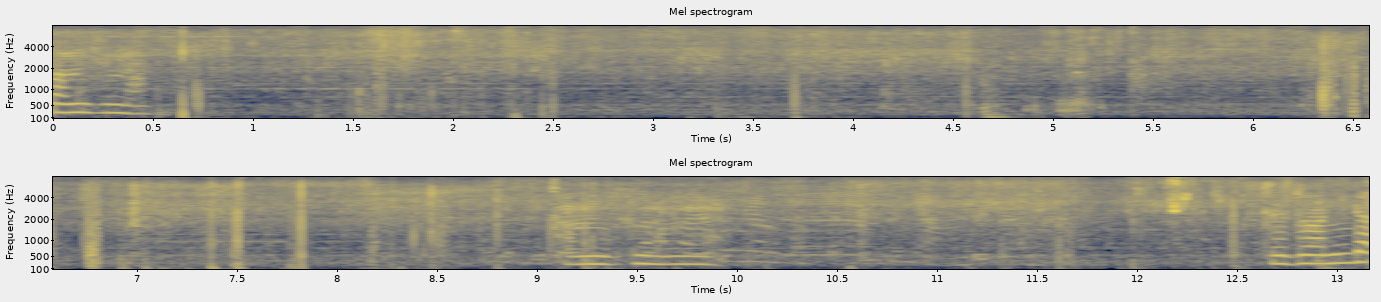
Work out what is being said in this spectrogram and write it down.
잠시만. 잠시만요. 죄송합니다.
